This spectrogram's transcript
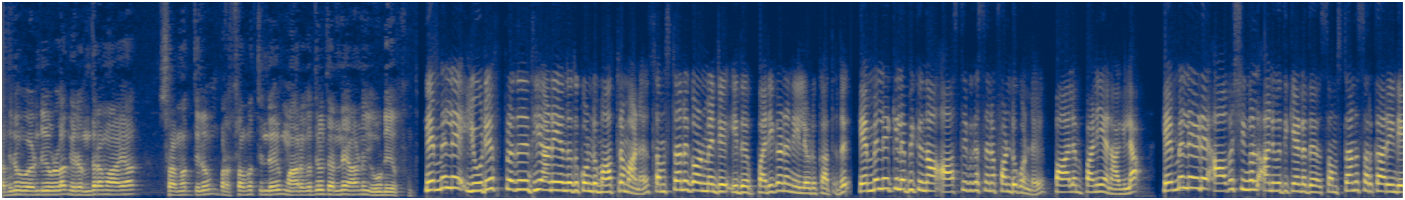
അതിനു വേണ്ടിയുള്ള നിരന്തരമായ ശ്രമത്തിലും പ്രക്ഷോഭത്തിന്റെയും മാർഗത്തിൽ തന്നെയാണ് യു ഡി എഫും. M L A U D F പ്രതിനിധിയാണ് എന്നതുകൊണ്ട് മാത്രമാണ് സംസ്ഥാന ഗവൺമെന്റ് ഇത് പരിഗണനയിലെടുക്കാത്തത്. എം എൽ എക്ക് ലഭിക്കുന്ന ആസ്തി വികസന ഫണ്ട് കൊണ്ട് പാലം പണിയാനാകില്ല. എം എൽ എയുടെ ആവശ്യങ്ങൾ അനുവദിക്കേണ്ടത് സംസ്ഥാന സർക്കാരിന്റെ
